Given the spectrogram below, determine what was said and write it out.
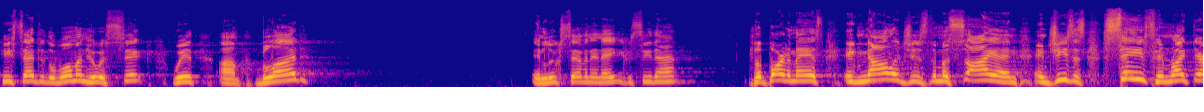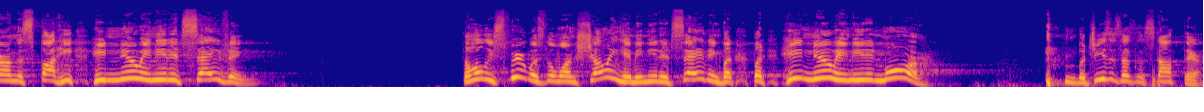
he said to the woman who was sick with um, blood. In Luke 7 and 8, you can see that. But Bartimaeus acknowledges the Messiah, and, and Jesus saves him right there on the spot. He, he knew he needed saving. The Holy Spirit was the one showing him he needed saving, but, but he knew he needed more. but Jesus doesn't stop there.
